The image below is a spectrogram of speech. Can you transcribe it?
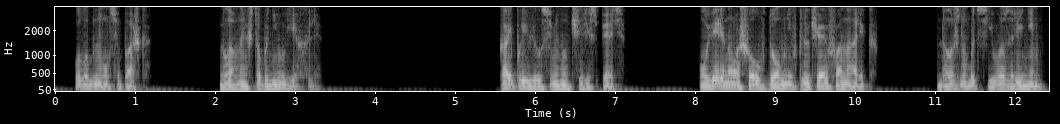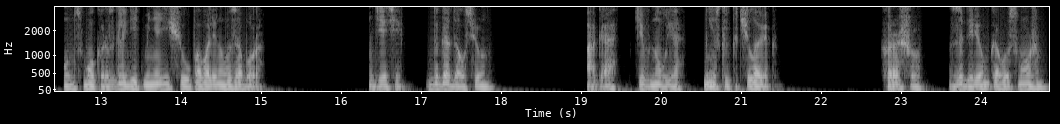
— улыбнулся Пашка. «Главное, чтобы не уехали». Кай появился минут через пять. Уверенно вошел в дом, не включая фонарик. Должно быть, с его зрением он смог разглядеть меня еще у поваленного забора. «Дети?» — догадался он. «Ага», — кивнул я, — «несколько человек». «Хорошо, заберем, кого сможем».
